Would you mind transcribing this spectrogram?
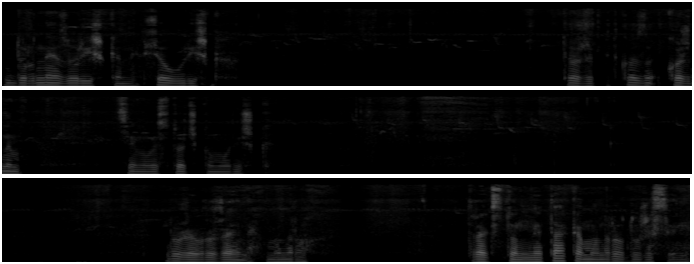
дурне з орішками. Все в орішках. Теж під кожним цим листочком орішка. Дуже врожайне Монро. Трекстон не так, а Монро дуже сильно.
